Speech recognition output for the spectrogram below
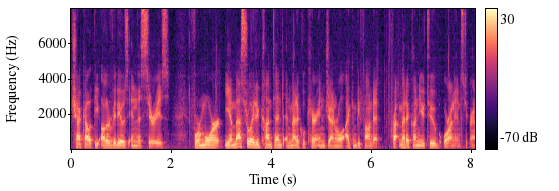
check out the other videos in this series. For more EMS related content and medical care in general, I can be found at Prep Medic on YouTube or on Instagram.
